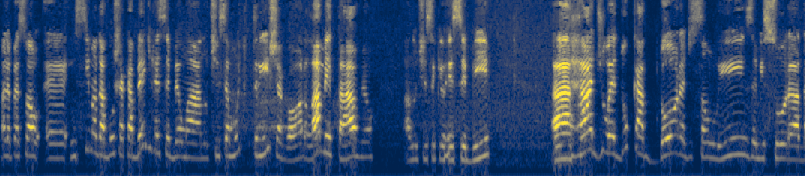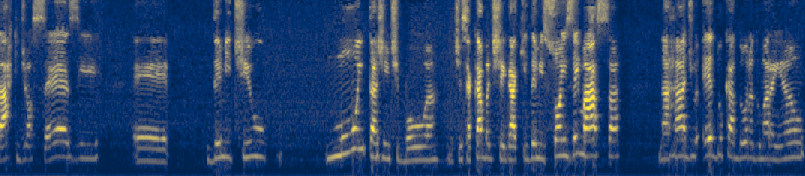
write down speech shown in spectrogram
Olha, pessoal, é, em cima da bucha, acabei de receber uma notícia muito triste agora, lamentável, a notícia que eu recebi. A Rádio Educadora de São Luís, emissora da Arquidiocese, é, demitiu muita gente boa. A notícia acaba de chegar aqui: demissões em massa na Rádio Educadora do Maranhão.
